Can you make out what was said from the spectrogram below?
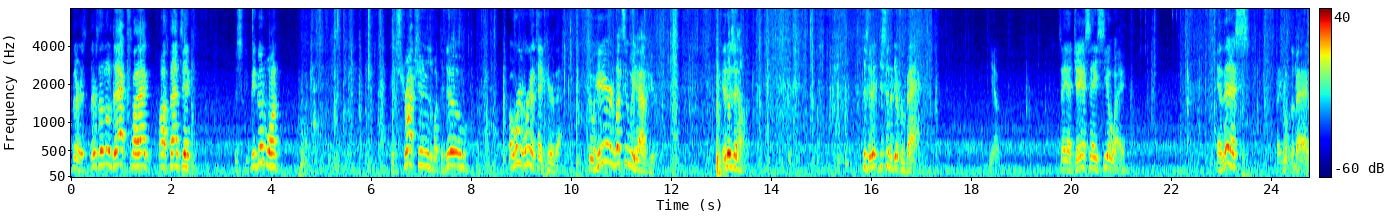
There's there's a little Dak flag, authentic. This could be a good one. Instructions, what to do. But we're, we're going to take care of that. So here, let's see what we have here. It is a helmet. Just in, a- just in a different bag. Yep. A, uh JSA COA. And this, if I can open the bag,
